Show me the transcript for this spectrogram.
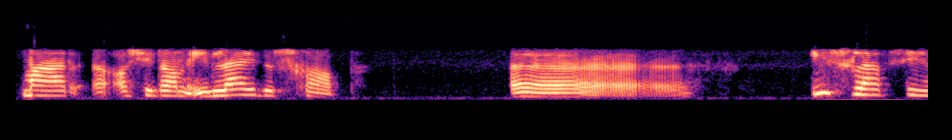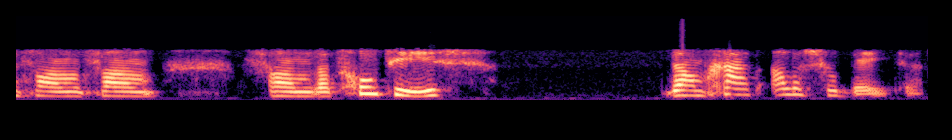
Maar eh, als je dan in leiderschap eh, iets laat zien van, van, van wat goed is, dan gaat alles veel beter.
